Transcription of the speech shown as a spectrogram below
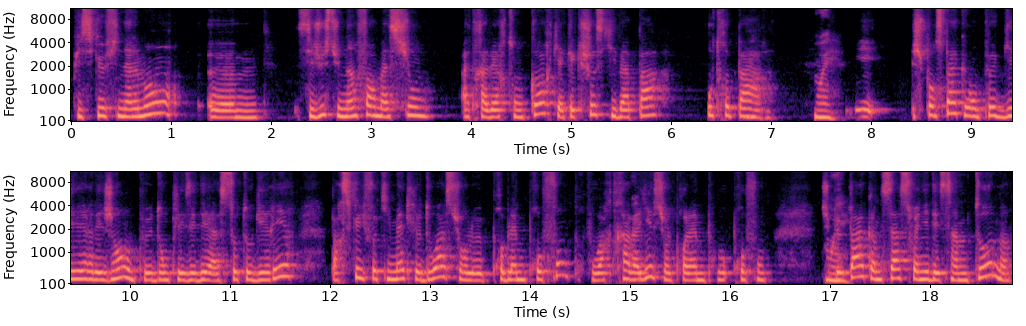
Puisque finalement, euh, c'est juste une information à travers ton corps qu'il y a quelque chose qui ne va pas autre part. Oui. Et je pense pas qu'on peut guérir les gens, on peut donc les aider à s'auto-guérir parce qu'il faut qu'ils mettent le doigt sur le problème profond pour pouvoir travailler sur le problème profond. Tu ne peux pas comme ça soigner des symptômes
